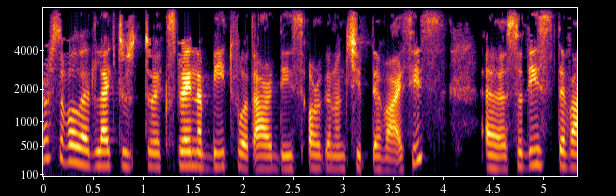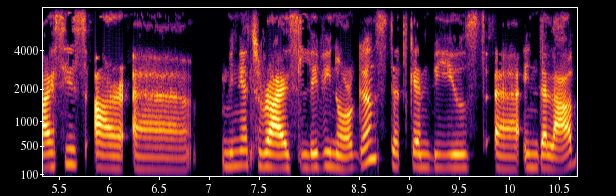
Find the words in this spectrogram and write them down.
First of all, I'd like to, to explain a bit what are these organ-on-chip devices. Uh, so these devices are uh, miniaturized living organs that can be used uh, in the lab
